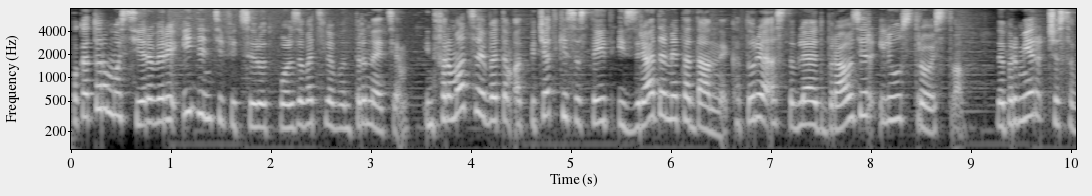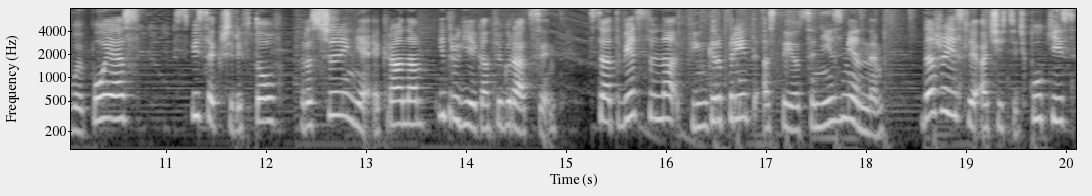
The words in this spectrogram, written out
по которому серверы идентифицируют пользователя в интернете. Информация в этом отпечатке состоит из ряда метаданных, которые оставляют браузер или устройство. Например, часовой пояс, список шрифтов, расширение экрана и другие конфигурации. Соответственно, фингерпринт остается неизменным, даже если очистить cookies,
